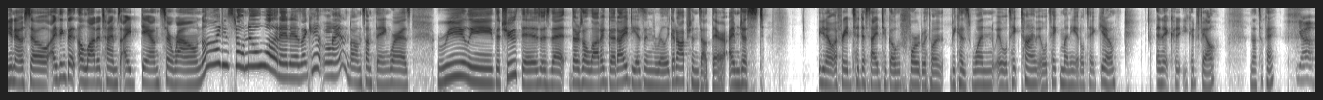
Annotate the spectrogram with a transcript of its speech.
you know so i think that a lot of times i dance around oh, i just don't know what it is. I can't land on something. Whereas really the truth is is that there's a lot of good ideas and really good options out there. I'm just you know afraid to decide to go forward with one because one it will take time it will take money it'll take you know and it could you could fail and that's okay. Yeah.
